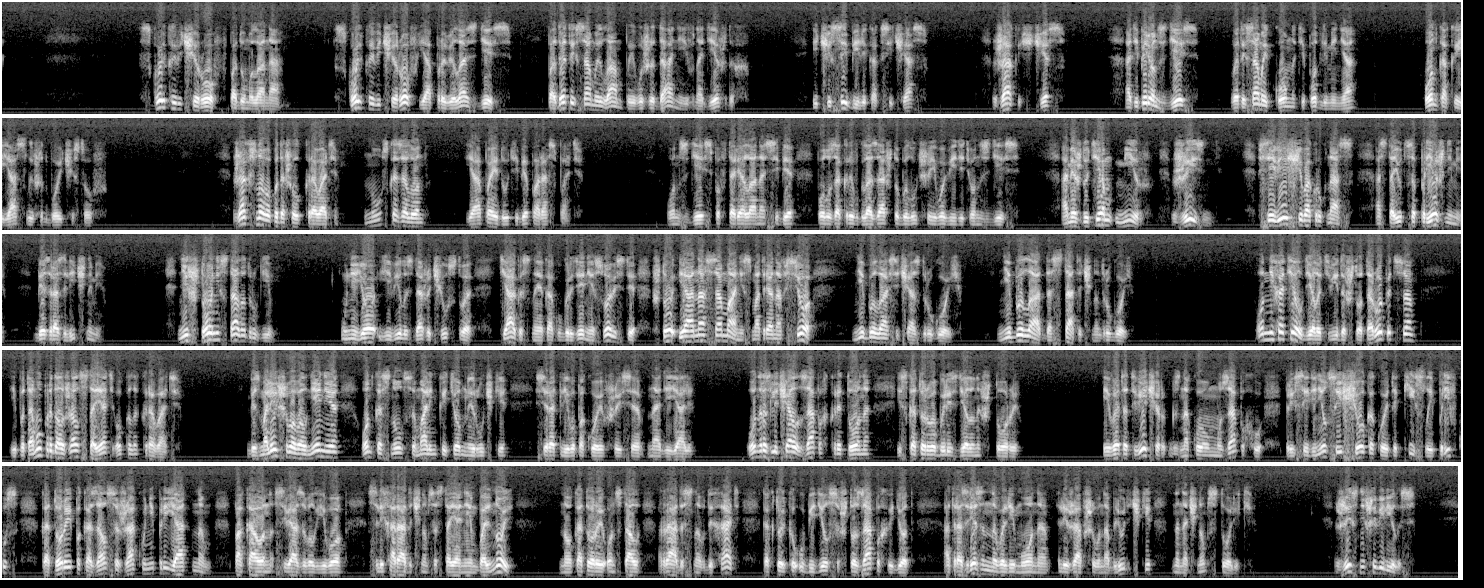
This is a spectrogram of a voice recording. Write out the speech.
«Сколько вечеров», — подумала она, — «сколько вечеров я провела здесь, под этой самой лампой, в ожидании, в надеждах. И часы били, как сейчас. Жак исчез, а теперь он здесь, в этой самой комнате подле меня. Он, как и я, слышит бой часов». Жак снова подошел к кровати. «Ну», — сказал он, — «я пойду, тебе пора спать». «Он здесь», — повторяла она себе, полузакрыв глаза, чтобы лучше его видеть, «он здесь». А между тем мир, жизнь, все вещи вокруг нас остаются прежними, безразличными. Ничто не стало другим. У нее явилось даже чувство, тягостное, как угрызение совести, что и она сама, несмотря на все, не была сейчас другой, не была достаточно другой. Он не хотел делать вида, что торопится, и потому продолжал стоять около кровати. Без малейшего волнения он коснулся маленькой темной ручки, сиротливо покоившейся на одеяле. Он различал запах кретона, из которого были сделаны шторы. И в этот вечер к знакомому запаху присоединился еще какой-то кислый привкус, который показался Жаку неприятным, пока он связывал его с лихорадочным состоянием больной, но который он стал радостно вдыхать, как только убедился, что запах идет от разрезанного лимона, лежавшего на блюдечке на ночном столике. Жизнь не шевелилась.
